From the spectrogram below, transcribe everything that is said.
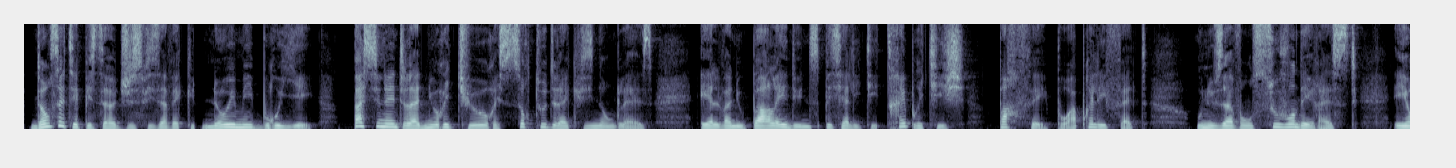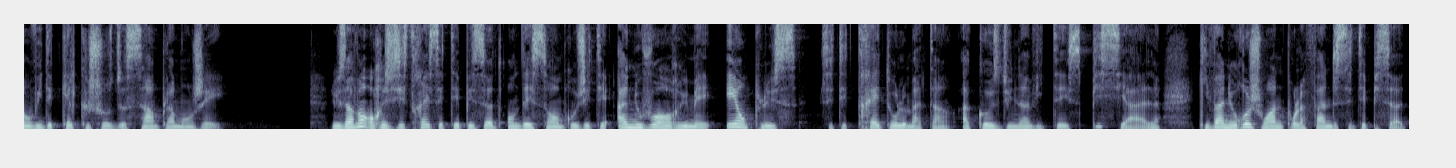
Dans cet épisode, je suis avec Noémie Brouillet, passionnée de la nourriture et surtout de la cuisine anglaise, et elle va nous parler d'une spécialité très british, parfait pour après les fêtes, où nous avons souvent des restes et envie de quelque chose de simple à manger. Nous avons enregistré cet épisode en décembre où j'étais à nouveau enrhumée et en plus, c'était très tôt le matin à cause d'une invitée spéciale qui va nous rejoindre pour la fin de cet épisode.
